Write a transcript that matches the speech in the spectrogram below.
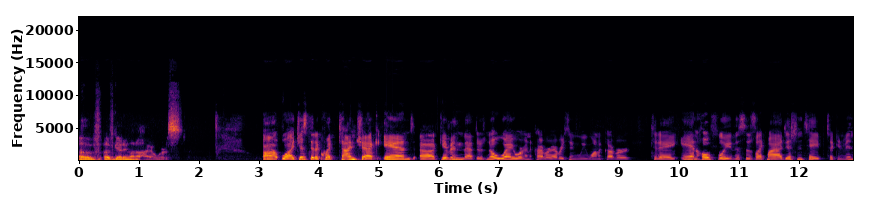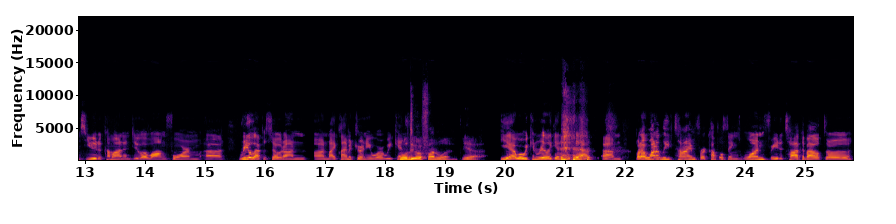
of of getting on a high horse? Uh, well, I just did a quick time check, and uh, given that there's no way we're going to cover everything we want to cover today, and hopefully this is like my audition tape to convince you to come on and do a long form, uh, real episode on on my climate journey, where we can. We'll do a fun one, yeah. Yeah, where we can really get into depth. um, but I want to leave time for a couple things. One, for you to talk about the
